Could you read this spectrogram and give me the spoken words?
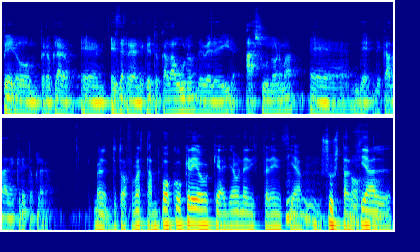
pero, pero claro, eh, es del Real Decreto. Cada uno debe de ir a su norma eh, de, cada decreto, claro. Bueno, de todas formas, tampoco creo que haya una diferencia mm, sustancial.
